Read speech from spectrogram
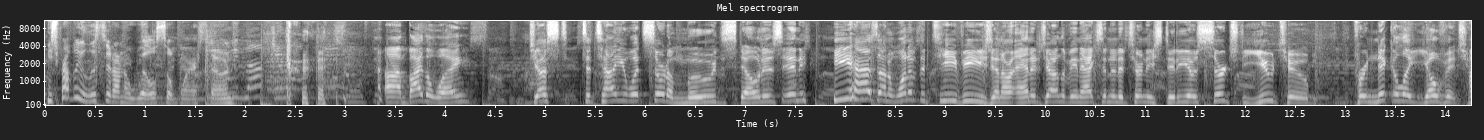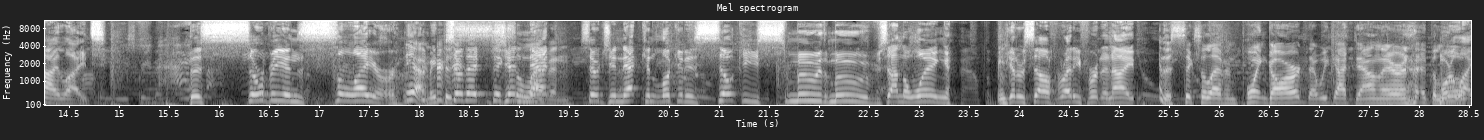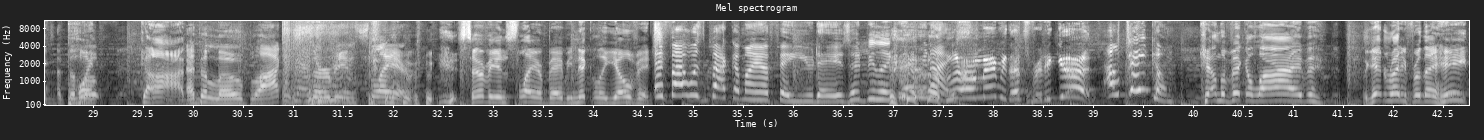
He's probably listed on a will somewhere, Stone. Um, by the way, just to tell you what sort of mood Stone is in, he has on one of the TVs in our Anidjar Levine Accident Attorney Studios searched YouTube for Nikola Jovic highlights. The Serbian Slayer. Yeah, meet the so that 6'11". Jeanette, so Jeanette can look at his silky smooth moves on the wing and get herself ready for tonight. The 6'11 point guard that we got down there at the More low, like at the point low, God. at the low block, Serbian Slayer. Serbian Slayer, baby, Nikola Jovic. If I was back at my FAU days, I'd be like, very nice. well, maybe that's pretty good. I'll take him. Ken LaVicka Live. We're getting ready for the Heat.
